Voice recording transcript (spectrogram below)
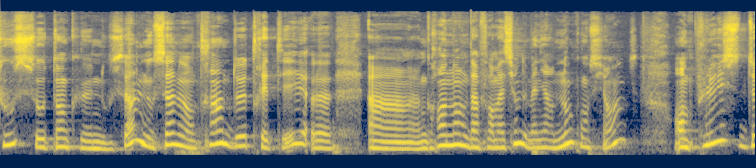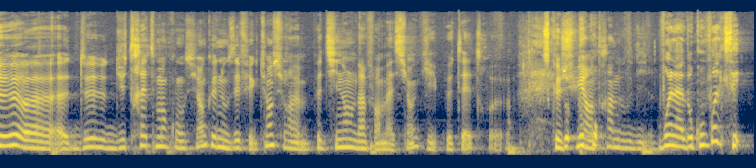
tous autant que nous sommes, nous sommes en train de traiter euh, un grand nombre d'informations de manière non consciente, en plus euh, de, du traitement conscient que nous effectuons sur un petit nombre d'informations, qui est peut-être euh, ce que je suis en train de vous dire. Voilà, donc on voit que c'est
